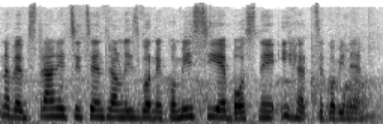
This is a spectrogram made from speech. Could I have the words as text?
na web stranici Centralne izborne komisije Bosne i Hercegovine.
